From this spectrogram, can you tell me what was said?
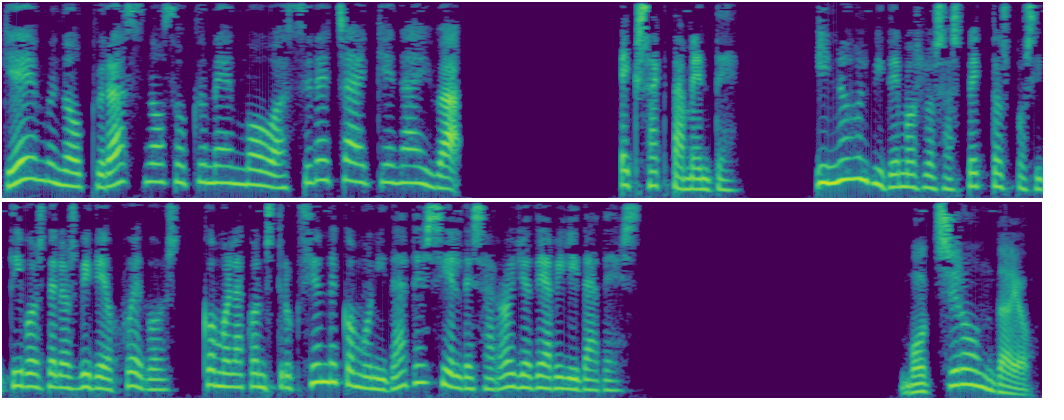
ゲームのプラスの側面も忘れちゃいけないわ。Exactamente. Y no olvidemos los aspectos positivos de los videojuegos, como la construcción de comunidades y el desarrollo de habilidades. もちろんだよ。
